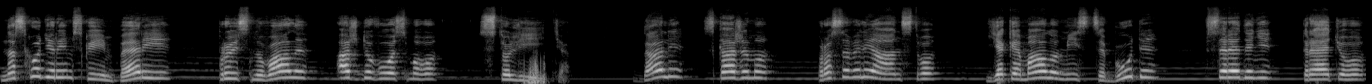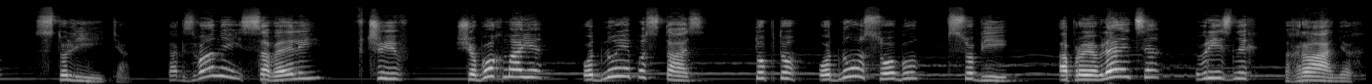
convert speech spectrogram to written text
на сході Римської імперії проіснували аж до VIII століття. Далі скажемо про савеліанство, яке мало місце бути всередині III століття. Так званий Савелій вчив, що Бог має одну іпостась, тобто одну особу в собі, а проявляється в різних гранях.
